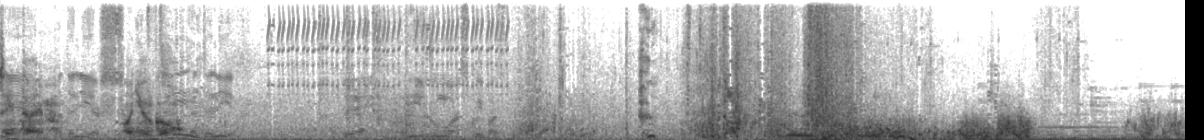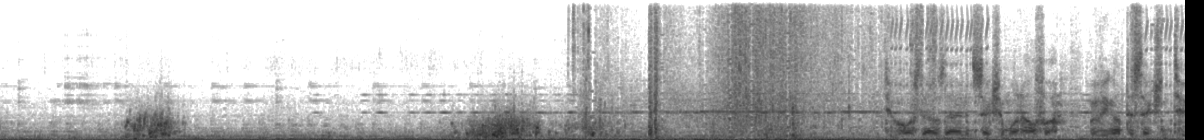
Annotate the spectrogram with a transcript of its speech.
same time. On your go. Two hostiles down in Section 1 Alpha. Moving up to Section 2.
